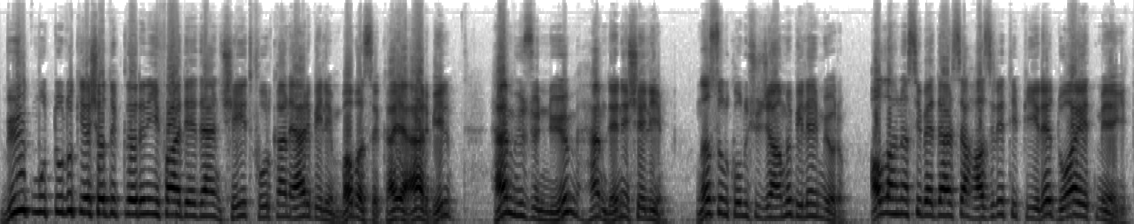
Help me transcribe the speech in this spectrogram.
Büyük mutluluk yaşadıklarını ifade eden şehit Furkan Erbil'in babası Kaya Erbil, hem hüzünlüyüm hem de neşeliyim. Nasıl konuşacağımı bilemiyorum. Allah nasip ederse Hazreti Pir'e dua etmeye git.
